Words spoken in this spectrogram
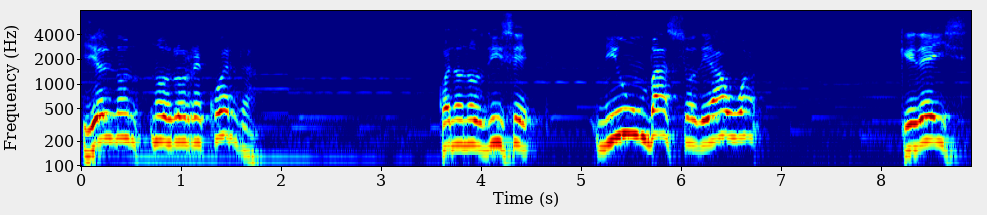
Y Él no, nos lo recuerda cuando nos dice, ni un vaso de agua que deis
